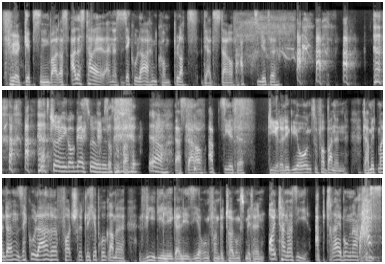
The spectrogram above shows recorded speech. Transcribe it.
Für Gibson war das alles Teil eines säkularen Komplotts, der es darauf abzielte. Entschuldigung, Entschuldigung. Ist das super? Ja. Das darauf abzielte, die Religion zu verbannen, damit man dann säkulare, fortschrittliche Programme wie die Legalisierung von Betäubungsmitteln, Euthanasie, Abtreibung nach Was?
